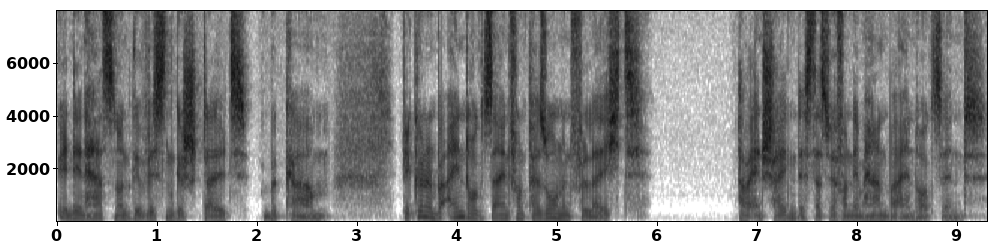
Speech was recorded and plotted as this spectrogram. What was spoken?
in den Herzen und Gewissen Gestalt bekam. Wir können beeindruckt sein von Personen vielleicht, aber entscheidend ist, dass wir von dem Herrn beeindruckt sind.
